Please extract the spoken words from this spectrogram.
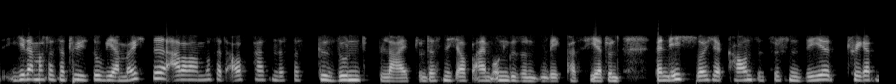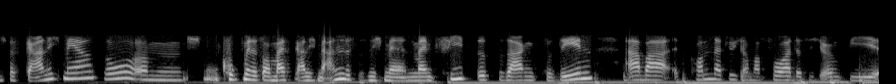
jeder macht das natürlich so, wie er möchte, aber man muss halt aufpassen, dass das gesund bleibt und das nicht auf einem ungesunden Weg passiert. Und wenn ich solche Accounts inzwischen sehe, triggert mich das gar nicht mehr so. Ähm, ich gucke mir das auch meist gar nicht mehr an. Das ist nicht mehr in meinem Feed sozusagen zu sehen. Aber es kommt natürlich auch mal vor, dass ich irgendwie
